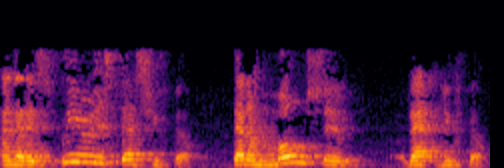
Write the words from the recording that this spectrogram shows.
And that experience that you felt, that emotion that you felt,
